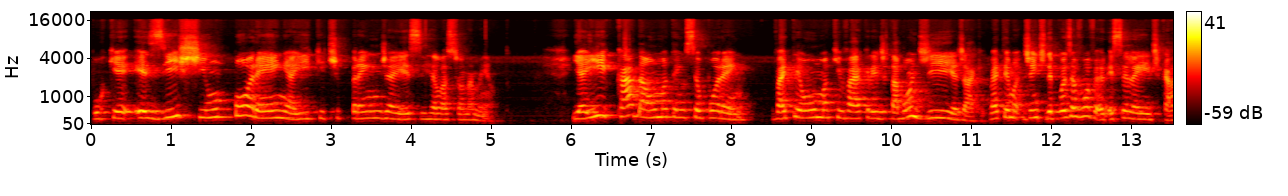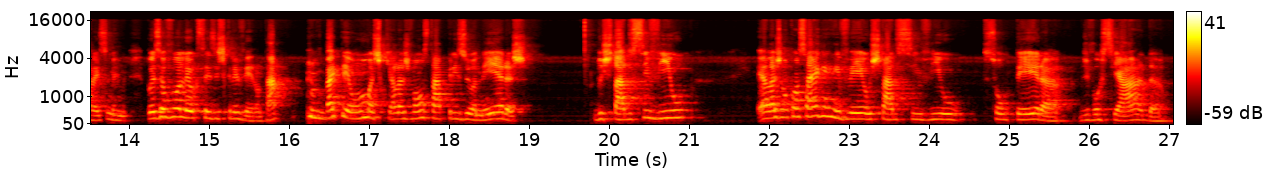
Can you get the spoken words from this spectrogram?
porque existe um porém aí que te prende a esse relacionamento. E aí, cada uma tem o seu porém. Vai ter uma que vai acreditar. Bom dia, Jaque. Vai ter uma. Gente, depois eu vou ver. Excelente, Carla, isso mesmo. Depois eu vou ler o que vocês escreveram, tá? Vai ter umas que elas vão estar prisioneiras do Estado Civil. Elas não conseguem viver o Estado Civil solteira, divorciada,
